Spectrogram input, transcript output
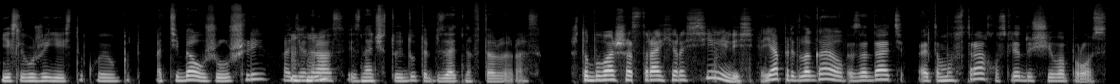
если уже есть такой опыт? От тебя уже ушли один угу. раз, и значит уйдут обязательно второй раз. Чтобы ваши страхи рассеялись, я предлагаю задать этому страху следующий вопрос.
